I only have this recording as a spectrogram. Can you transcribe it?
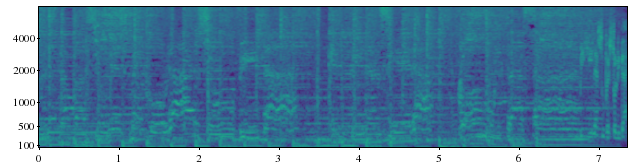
Nuestra pasión es mejorar su vida en financiera como Ultrasan. Vigila Supersolidaria,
